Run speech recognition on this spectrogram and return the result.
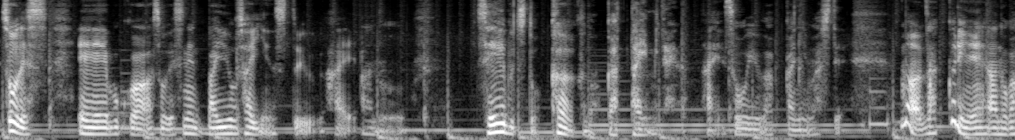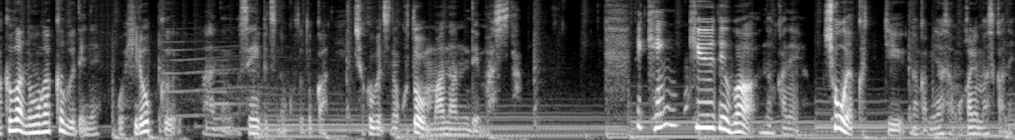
そうです。えー、僕はそうですね、バイオサイエンスという、はい、あの、生物と科学の合体みたいな、はい、そういう学科にいまして、まあ、ざっくりね、あの、学部は農学部でね、こう広く、あの、生物のこととか、植物のことを学んでました。で、研究では、なんかね、生薬っていう、なんか皆さんわかりますかね？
